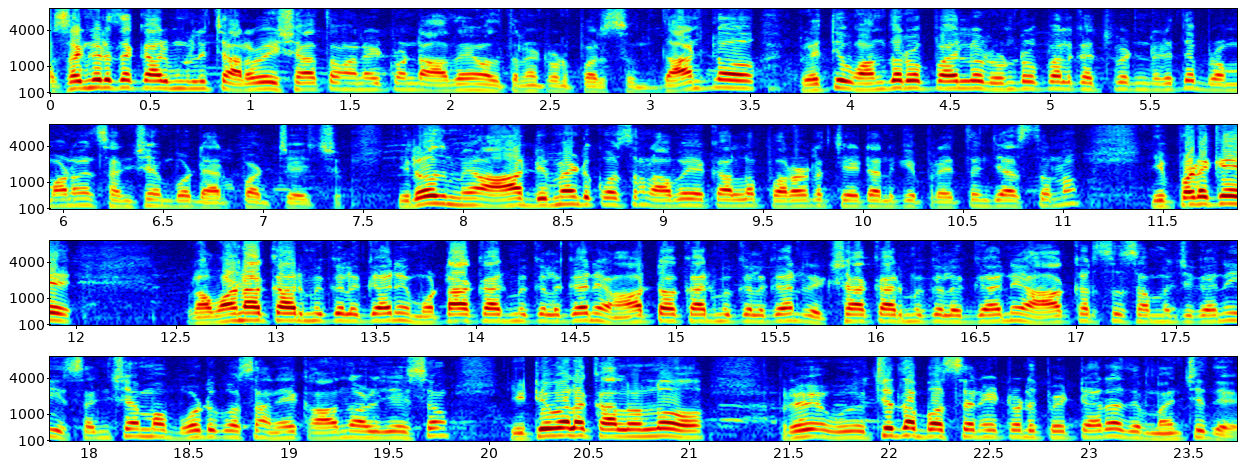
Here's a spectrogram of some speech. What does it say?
అసంఘటిత కార్మికుల నుంచి అరవై శాతం అనేటువంటి ఆదాయం వెళ్తున్నటువంటి పరిస్థితి దాంట్లో ప్రతి వంద రూపాయలు రెండు రూపాయలు ఖర్చు పెట్టినట్టయితే బ్రహ్మాండమైన సంక్షేమ బోర్డు ఏర్పాటు చేయొచ్చు. ఈరోజు మేము ఆ డిమాండ్ కోసం రాబోయే కాలంలో పోరాటం చేయడానికి ప్రయత్నం చేస్తున్నాం. ఇప్పటికే రవాణా కార్మికులకు కానీ ముఠా కార్మికులకు కానీ ఆటో కార్మికులకు కానీ రిక్షా కార్మికులకు కానీ ఆకర్స్ సంబంధించి కానీ ఈ సంక్షేమ బోర్డు కోసం అనేక ఆందోళన చేశాం. ఇటీవల కాలంలో ప్ర- ఉచిత బస్సు అనేటువంటి పెట్టారు అది మంచిదే.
